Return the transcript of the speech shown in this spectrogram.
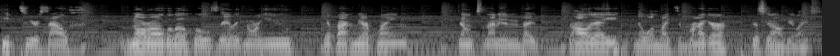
keep to yourself ignore all the locals they'll ignore you get back on the airplane don't tell anyone about the holiday. No one likes a bragger. Just get on with your life.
